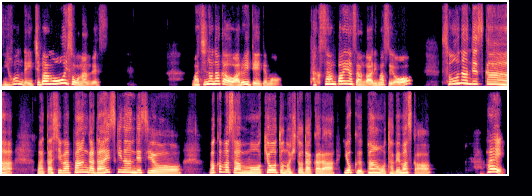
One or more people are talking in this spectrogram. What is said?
日本で一番多いそうなんです。街の中を歩いていても、たくさんパン屋さんがありますよ。そうなんですか。私はパンが大好きなんですよ。若葉さんも京都の人だからよくパンを食べますか？はい。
